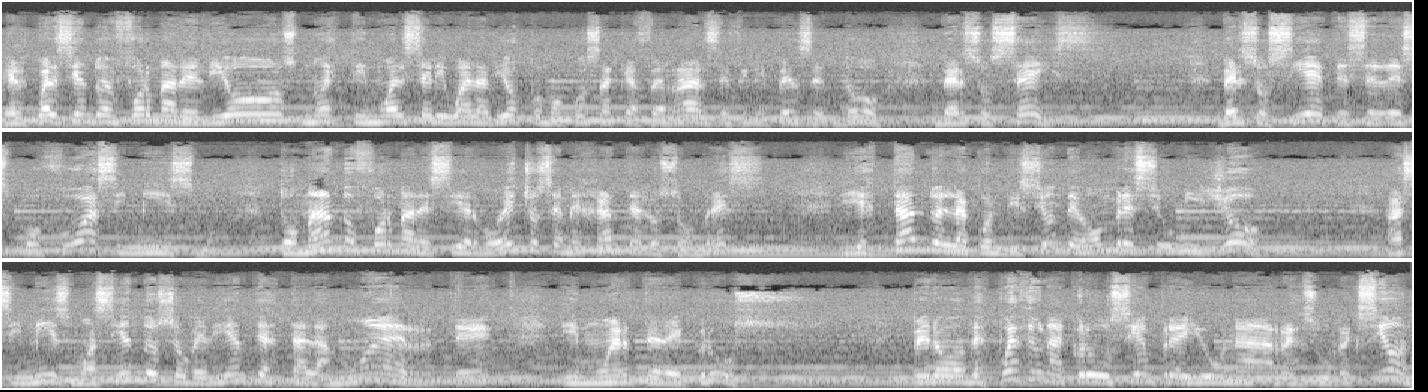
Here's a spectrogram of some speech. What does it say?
el cual siendo en forma de Dios no estimó el ser igual a Dios como cosa que aferrarse, Filipenses 2, verso 6. Verso 7, se despojó a sí mismo tomando forma de siervo, hecho semejante a los hombres, y estando en la condición de hombre, se humilló a sí mismo, haciéndose obediente hasta la muerte y muerte de cruz. Pero después de una cruz siempre hay una resurrección,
